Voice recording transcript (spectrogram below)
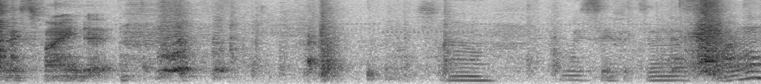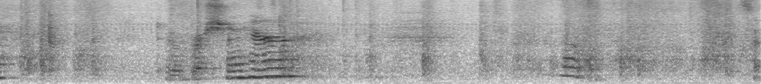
always find it. So let me see if it's in this one. Do a brush in here? Oh. So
